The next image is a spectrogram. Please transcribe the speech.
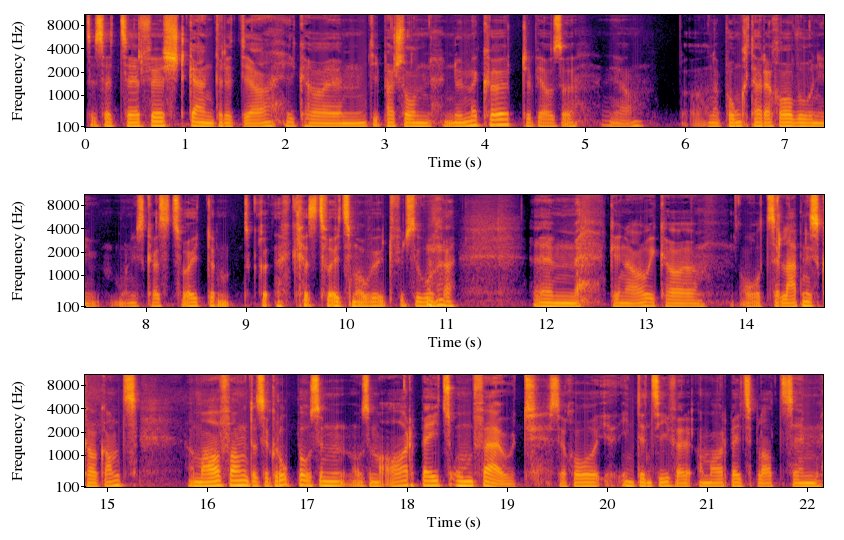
Das hat sehr fest geändert, ja. Ich habe ähm, die Person nicht mehr gehört. Ich bin also ja, an einen Punkt hergekommen, wo ich, wo ich es kein, zweites, kein zweites Mal würde versuchen mhm. ähm, Genau, ich hatte auch das Erlebnis gehabt, ganz am Anfang, dass eine Gruppe aus dem, aus dem Arbeitsumfeld sich auch intensiv am Arbeitsplatz ähm,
